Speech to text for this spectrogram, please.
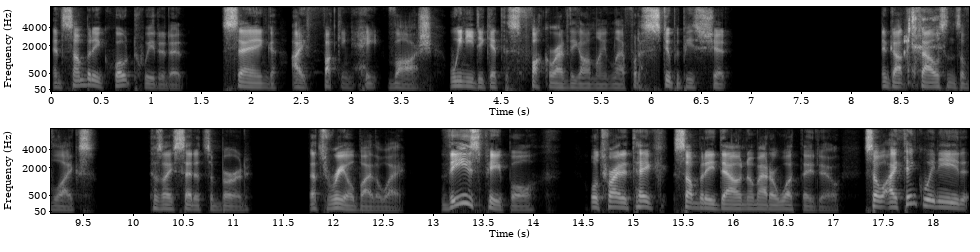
and somebody quote tweeted it saying, I fucking hate Vaush. We need to get this fucker out of the online left. What a stupid piece of shit. And got thousands of likes because I said it's a bird. That's real, by the way. These people will try to take somebody down no matter what they do. So I think we need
